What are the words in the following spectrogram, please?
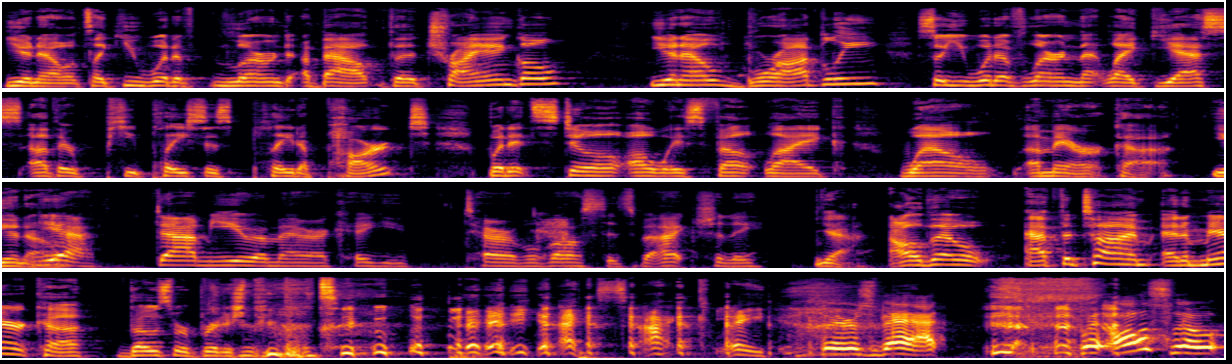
you know. It's like you would have learned about the triangle you know, broadly. So you would have learned that, like, yes, other p- places played a part, but it still always felt like, well, America, you know? Yeah. Damn you, America, you terrible bastards. But actually, yeah. Although at the time in America, those were British people too. yeah, exactly. There's that. But also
